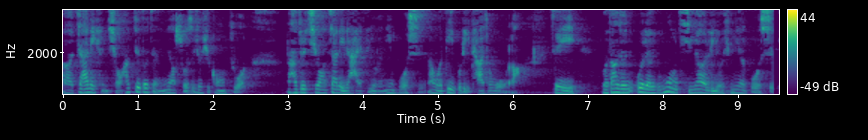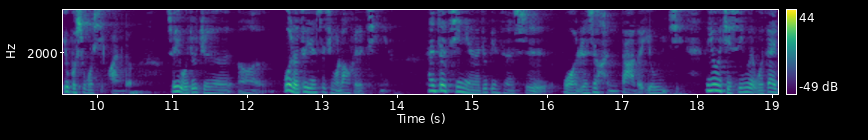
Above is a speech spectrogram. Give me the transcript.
呃家里很穷，他最多只能念硕士就去工作，那他就期望家里的孩子有人念博士。那我弟不理他，就我了。所以我当时为了一个莫名其妙的理由去念了博士，又不是我喜欢的，所以我就觉得呃为了这件事情我浪费了七年。但这七年呢，就变成是我人生很大的忧郁期。那忧郁期是因为我在。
